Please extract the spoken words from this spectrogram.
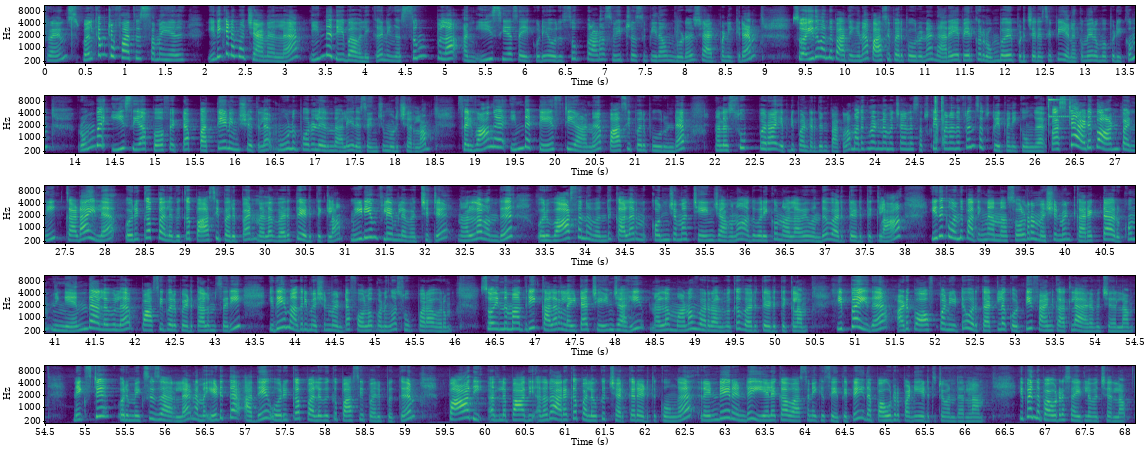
Friends welcome to fathers சமையல் இன்றைக்கி நம்ம சேனலில் இந்த தீபாவளிக்கு நீங்கள் சிம்பிளாக அண்ட் ஈஸியாக செய்யக்கூடிய ஒரு சூப்பரான ஸ்வீட் ரெசிபி தான் உங்களோட ஷேர் பண்ணிக்கிறேன். ஸோ இது வந்து பார்த்தீங்கன்னா பாசிப்பருப்பு உருண்டை நிறைய பேருக்கு ரொம்பவே பிடிச்ச ரெசிபி எனக்குமே ரொம்ப பிடிக்கும். ரொம்ப ஈஸியாக பர்ஃபெக்டாக பத்தே நிமிஷத்தில் மூணு பொருள் இருந்தாலே இதை செஞ்சு முடிச்சிடலாம். சரி வாங்க இந்த டேஸ்டியான பாசிப்பருப்பு உருண்டை நல்லா சூப்பராக எப்படி பண்ணுறதுன்னு பார்க்கலாம். அதுக்கு முன்னாடி நம்ம சேனலை சப்ஸ்கிரைப் பண்ணாத ஃப்ரெண்ட்ஸ் சப்ஸ்கிரைப் பண்ணிக்கோங்க. ஃபஸ்ட்டு அடுப்பை ஆன் பண்ணி கடாயில் ஒரு கப் அளவுக்கு பாசிப்பருப்பை நல்லா வறுத்து எடுத்துக்கலாம். மீடியம் ஃப்ளேமில் வச்சுட்டு நல்லா வந்து ஒரு வாசனை வந்து கலர் கொஞ்சமாக சேஞ்ச் ஆகணும். அது வரைக்கும் நல்லாவே வந்து வறுத்து எடுத்துக்கலாம். இதுக்கு வந்து பார்த்திங்கன்னா நான் சொல்கிற மெஷர்மெண்ட் கரெக்டாக இருக்கும். நீங்கள் எந்த அளவில் பாசிப்பருப்பு எடுத்தாலும் சரி இதே மாதிரி மெஷர்மெண்ட்டை ஃபாலோ பண்ணுங்கள் சூப்பராக வரும். ஸோ இந்த மாதிரி கலர் லைட்டாக சேஞ்ச் ஆகி நல்லா மனம் வர்ற அளவுக்கு வறுத்து எடுத்துக்கலாம். இப்போ இதை அடுப்பு ஆஃப் பண்ணிவிட்டு ஒரு தட்டில் கொட்டி ஃபேன் காற்றுல அரை வச்சிடலாம் நெக்ஸ்ட்டு ஒரு மிக்ஸி ஜாரில் நம்ம எடுத்த அதே ஒரு கப் அளவுக்கு பாசிப்பருப்புக்கு பாதி அதில் பாதி அதாவது அரைக்கப் அளவுக்கு சர்க்கரை எடுத்துக்கோங்க. ரெண்டே ரெண்டு ஏலக்காய் வாசனைக்கு சேர்த்துட்டு இதை பவுடர் பண்ணி எடுத்துகிட்டு வந்துடலாம் இப்போ இந்த பவுடரை சைடில் வச்சிடலாம்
